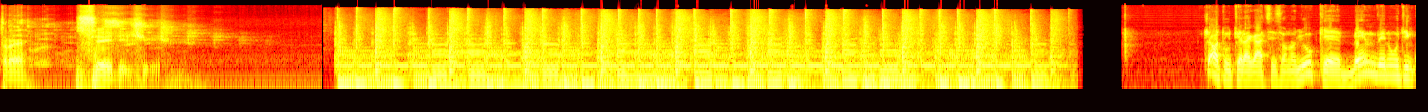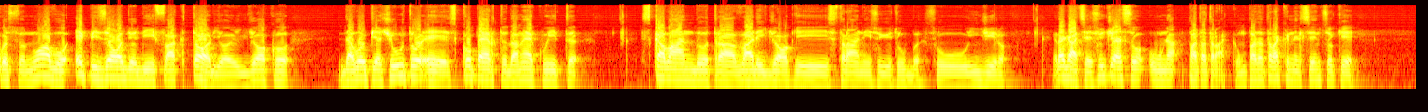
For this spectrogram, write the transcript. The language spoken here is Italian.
43 16 Ciao a tutti ragazzi, sono Luke e benvenuti in questo nuovo episodio di Factorio, il gioco da voi piaciuto e scoperto da me Quit scavando tra vari giochi strani su YouTube, su, in giro. Ragazzi è successo una patatrack, un patatrack nel senso che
